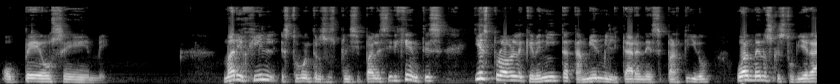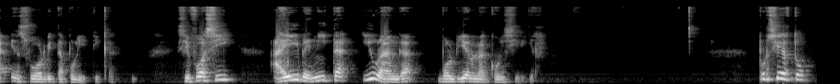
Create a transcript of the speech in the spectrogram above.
o POCM. Mario Gil estuvo entre sus principales dirigentes y es probable que Benita también militara en ese partido, o al menos que estuviera en su órbita política. Si fue así, ahí Benita y Uranga volvieron a coincidir. Por cierto,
